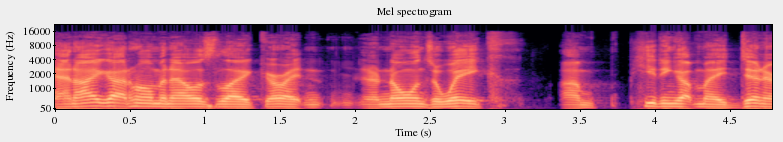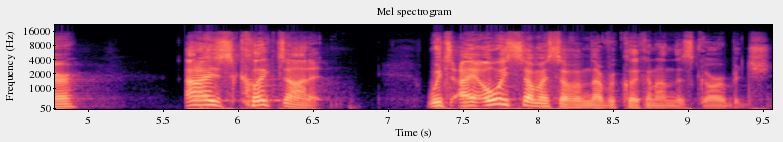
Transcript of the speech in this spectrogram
And I got home and I was like, all right, no one's awake. I'm heating up my dinner. And I just clicked on it, which I always tell myself I'm never clicking on this garbage.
